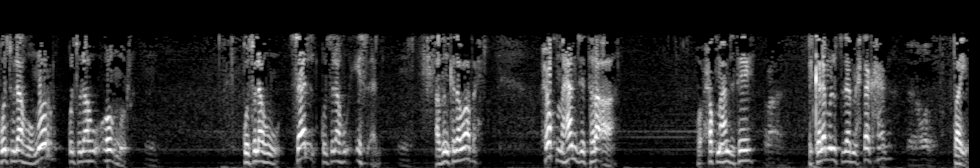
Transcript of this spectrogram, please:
قلت له مر قلت له أؤمر قلت له سل قلت له اسأل. أظن كده واضح. حكم همزة رأى. حكم همزة إيه؟ رأى. الكلام اللي قلته ده محتاج حاجة؟ طيب.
